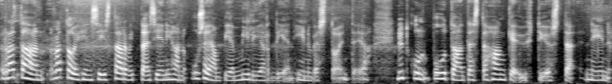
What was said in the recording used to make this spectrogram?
Rataan, ratoihin siis tarvittaisiin ihan useampien miljardien investointeja. Nyt kun puhutaan tästä hankeyhtiöstä, niin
